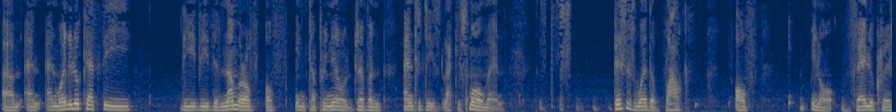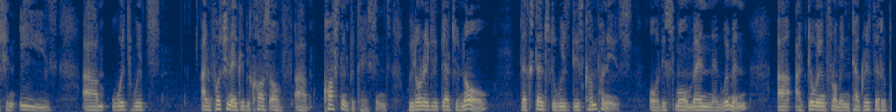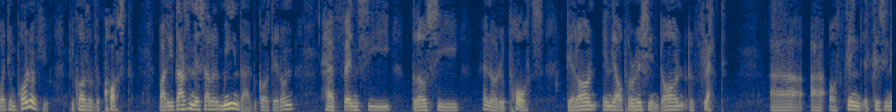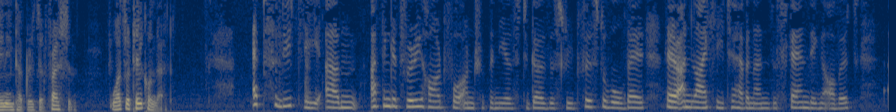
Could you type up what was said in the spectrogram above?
Um, and and when you look at the the the, the number of of entrepreneurial driven entities like a small man, this is where the bulk of you know value creation is, um, which which unfortunately because of uh, cost implications, we don't really get to know the extent to which these companies or these small men and women uh, are doing from an integrated reporting point of view because of the cost. But it doesn't necessarily mean that because they don't have fancy, glossy, you know, reports. They don't, in their operation, don't reflect, uh, uh, or think at least in an integrated fashion. What's your take on that? Absolutely. Um, I think it's very hard for entrepreneurs to go this route. First of all, they they're unlikely to have an understanding of it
